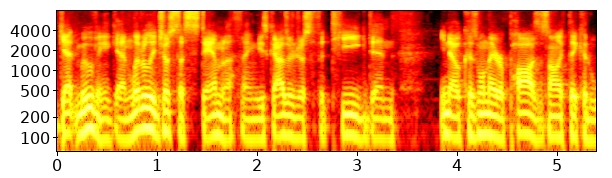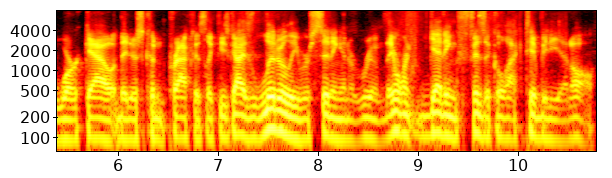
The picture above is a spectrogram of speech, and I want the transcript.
get moving again. Literally just a stamina thing. These guys are just fatigued and you know because when they were paused it's not like they could work out. They just couldn't practice. Like these guys literally were sitting in a room. They weren't getting physical activity at all.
